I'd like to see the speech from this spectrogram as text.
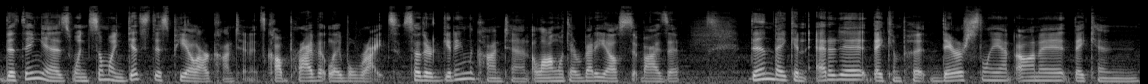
the thing is, when someone gets this PLR content, it's called private label rights. So they're getting the content along with everybody else that buys it. Then they can edit it, they can put their slant on it, they can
